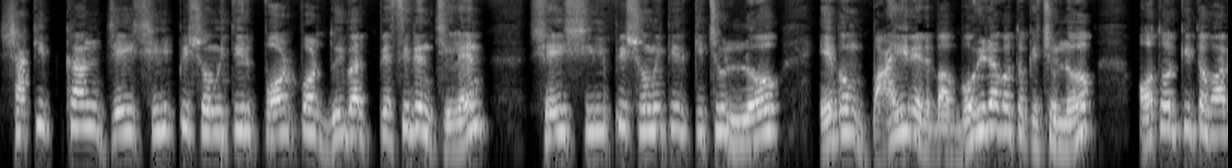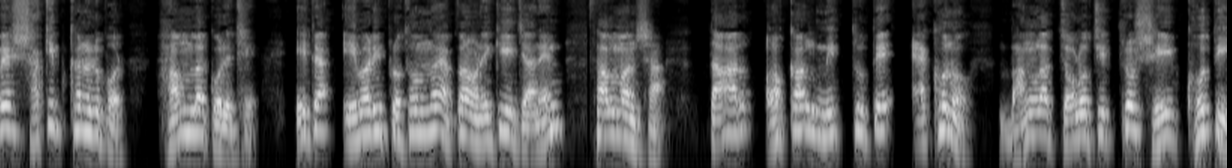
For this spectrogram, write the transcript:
শাকিব খান যেই শিল্পী সমিতির পর পর দুইবার প্রেসিডেন্ট ছিলেন, সেই শিল্পী সমিতির কিছু লোক এবং বাহিরের বা বহিরাগত কিছু লোক অতর্কিতভাবে শাকিব খানের উপর হামলা করেছে। এটা এবারই প্রথম নয়, আপনারা অনেকেই জানেন, সালমান শাহ। তার অকাল মৃত্যুতে এখনও বাংলা চলচ্চিত্র সেই ক্ষতি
